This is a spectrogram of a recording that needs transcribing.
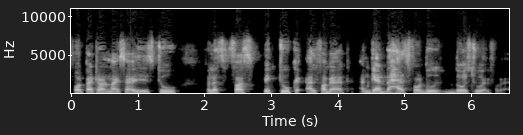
for pattern, my size is two. So let's first pick two alphabet and get the hash for those, those two alphabet.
